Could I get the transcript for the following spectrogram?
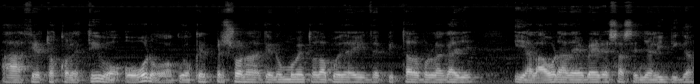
a ciertos colectivos o bueno, a cualquier persona que en un momento dado pueda ir despistado por la calle y a la hora de ver esa señalítica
